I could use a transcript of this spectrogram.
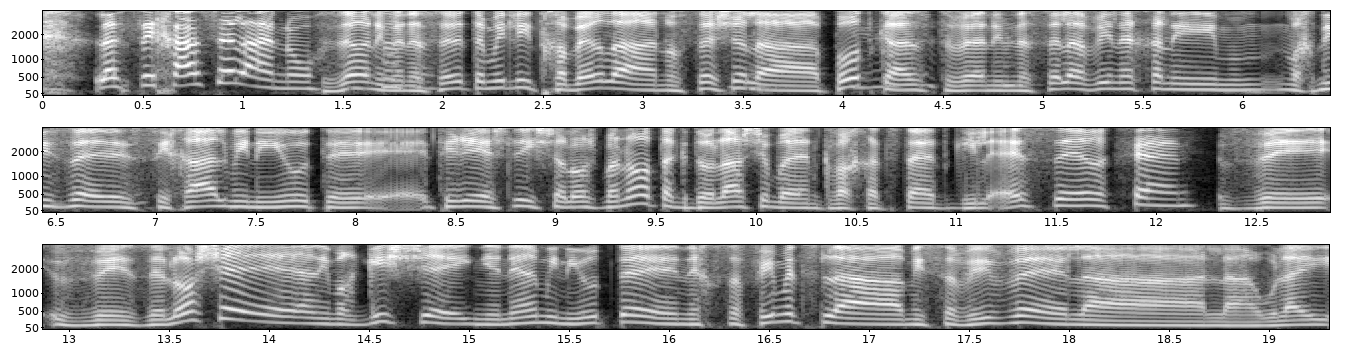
לשיחה שלנו? זהו, אני מנסה תמיד להתחבר לנושא של הפודקאסט, ואני מנסה להבין איך אני מכניס אה, שיחה על מיניות. אה, תראי, יש לי שלוש בנות, הגדולה שבהן כבר חצתה את גיל עשר, כן. ו- וזה לא שאני מרגיש שענייני המיניות אה, נחשפים אצלה מסביב ל... ל- אולי,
